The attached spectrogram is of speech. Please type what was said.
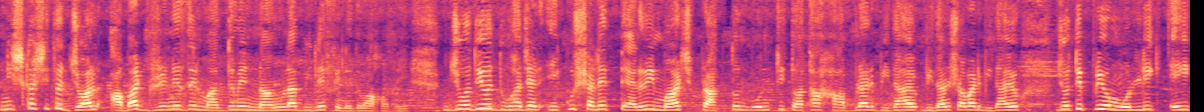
নিষ্কাশিত জল আবার ড্রেনেজের মাধ্যমে নাংলা বিলে ফেলে দেওয়া হবে। যদিও দু হাজার একুশ সালের তেরোই মার্চ প্রাক্তন মন্ত্রী তথা হাবড়ার বিধায়ক বিধানসভার বিধায়ক জ্যোতিপ্রিয় মল্লিক এই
